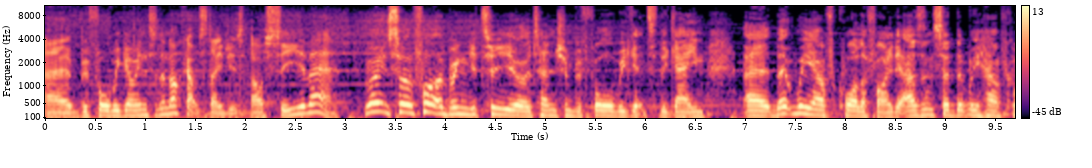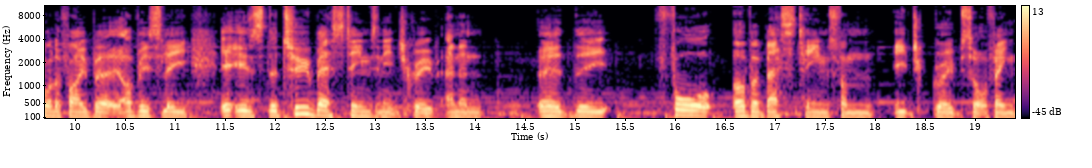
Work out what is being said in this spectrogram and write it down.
uh, before we go into the knockout stages. I'll see you there. Right, so I thought I'd bring you to your attention before we get to the game uh, that we have qualified. It hasn't said that we have qualified, but obviously it is the two best teams in each group and then uh, the four other best teams from each group sort of thing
